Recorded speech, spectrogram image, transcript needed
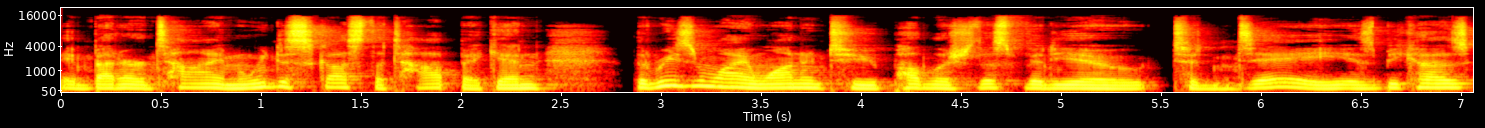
a better time. And we discussed the topic. And the reason why I wanted to publish this video today is because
